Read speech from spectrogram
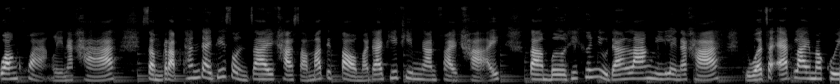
กว้างขวางเลยนะคะสำหรับท่านใดที่สนใจค่ะ สามารถติดต่อมาได้ที่ทีมงานฝ่ายขาย ตามเบอร์ที่ขึ้นอยู่ด้านล่างนี้เลยนะคะ หรือว่าจะแอดไลน์มาคุย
